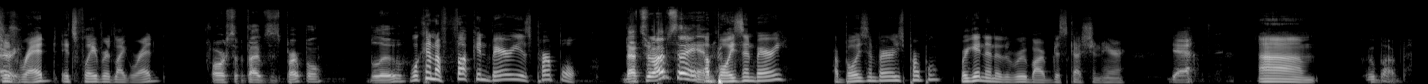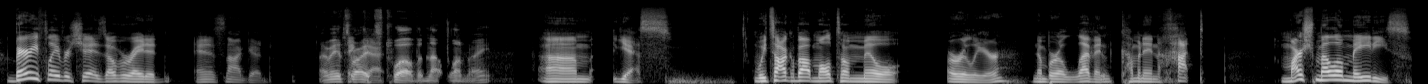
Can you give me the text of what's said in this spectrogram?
just berry. red. It's flavored like red. or sometimes it's purple, blue. What kind of fucking berry is purple? That's what I'm saying. A boysenberry? Are boysenberries purple? We're getting into the rhubarb discussion here. yeah, Um, rhubarb. berry flavored shit is overrated and it's not good. I mean, it's Take right. It's twelve and not one, right? Um, yes. We talked about Malt-O-Meal earlier. Number 11 coming in hot. Marshmallow Mateys.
